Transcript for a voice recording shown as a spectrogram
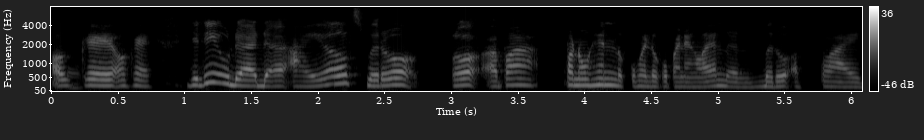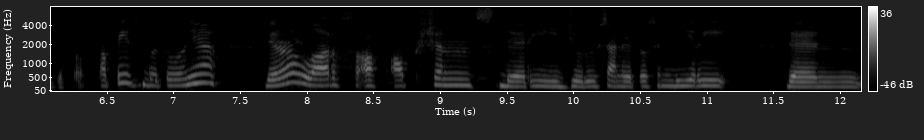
Oke, oke. Jadi udah ada IELTS baru lo apa penuhin dokumen-dokumen yang lain dan baru apply gitu. Tapi sebetulnya there are lots of options dari jurusan itu sendiri dan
